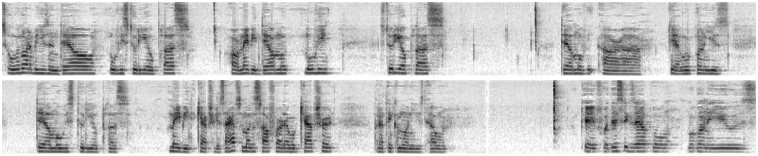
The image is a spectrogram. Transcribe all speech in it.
So we're going to be using Dell Movie Studio Plus, or maybe Dell Mo Movie Studio Plus, Dell Movie, or uh, yeah, we're going to use Dell Movie Studio Plus, maybe to capture this. I have some other software that will capture it, but I think I'm going to use that one. Okay, for this example, we're going to use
